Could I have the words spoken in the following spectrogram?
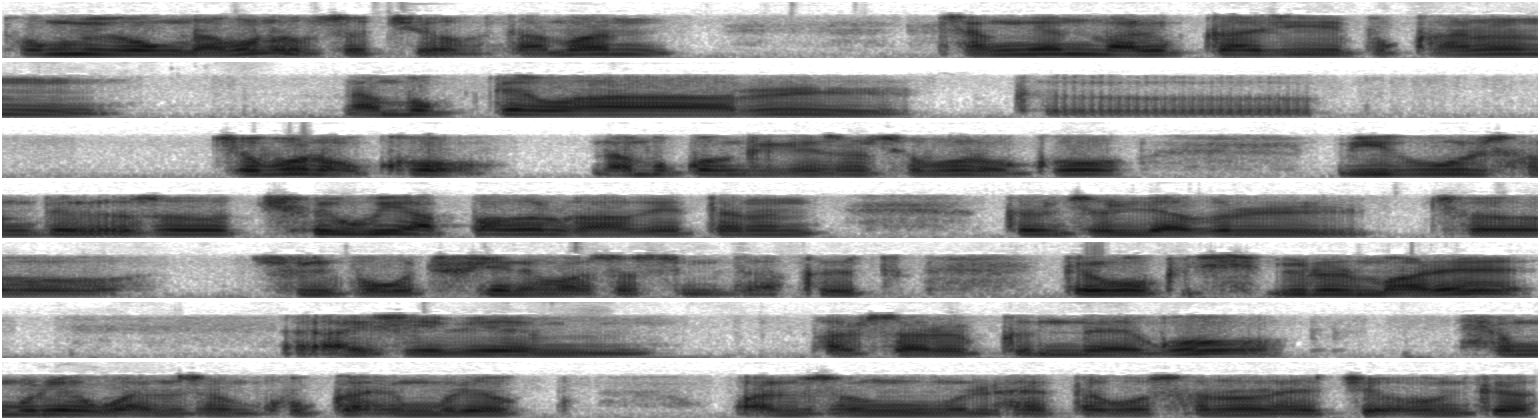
통미봉남은 없었죠. 다만 작년 말까지 북한은 남북 대화를 그 접어놓고 남북 관계 개선 접어놓고 미국을 상대로 해서 최후의 압박을 가하겠다는 그런 전략을 저 수립하고 추진해 왔었습니다. 그래서 결국 11월 말에 ICBM 발사를 끝내고 핵무력 완성, 국가 핵무력 완성을 했다고 선언을 했죠. 그러니까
